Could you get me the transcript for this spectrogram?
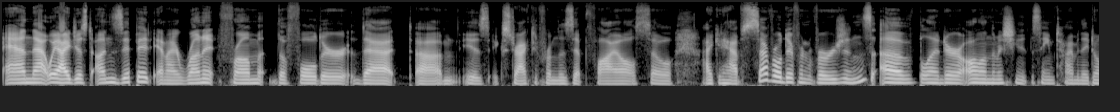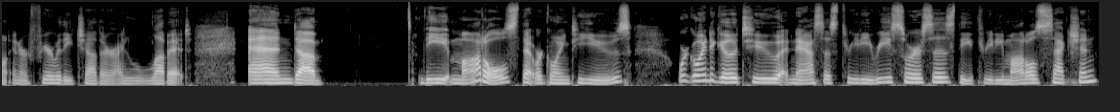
And that way I just unzip it and I run it from the folder that um, is extracted from the zip file. So I can have several different versions of Blender all on the machine at the same time and they don't interfere with each other. I love it. And uh, the models that we're going to use, we're going to go to NASA's 3D resources, the 3D models section.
